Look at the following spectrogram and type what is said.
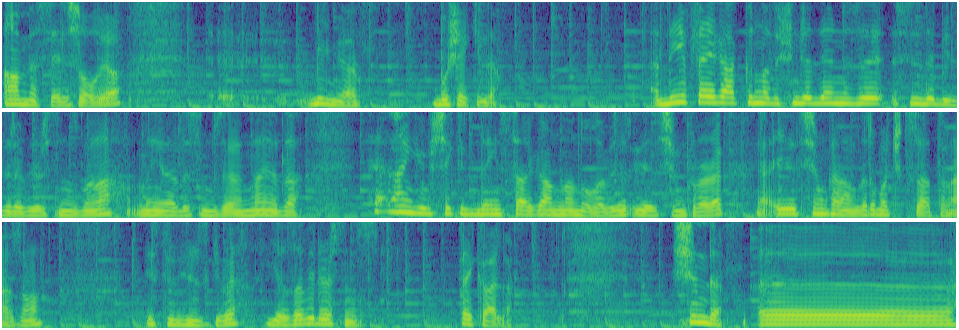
An meselesi oluyor. E, bilmiyorum. Bu şekilde. Deepfake hakkında düşüncelerinizi siz de bildirebilirsiniz bana. Mail adresim üzerinden ya da herhangi bir şekilde Instagram'dan da olabilir iletişim kurarak. Ya yani iletişim kanallarım açık zaten her zaman. İstediğiniz gibi yazabilirsiniz. Pekala. Şimdi ee,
